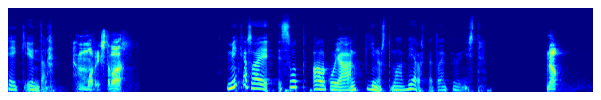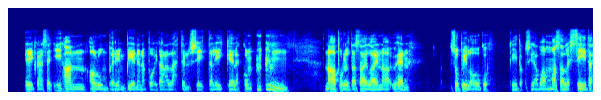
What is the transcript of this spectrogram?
Heikki Yntälä. Morista vaan. Mikä sai sut alkujaan kiinnostumaan vieraspetojen pyynnistä? No, eiköhän se ihan alun perin pienenä poikana lähtenyt siitä liikkeelle, kun naapurilta sai lainaa yhden supilouku. Kiitoksia vaan Masalle siitä,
